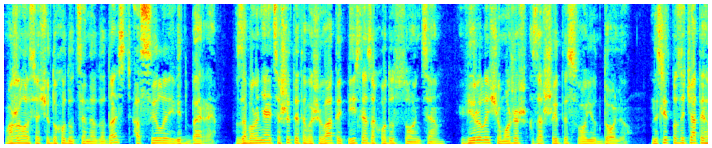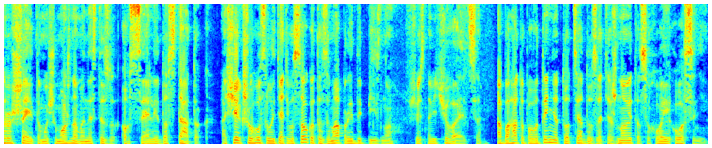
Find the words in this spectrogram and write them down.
Вважалося, що доходу це не додасть, а сили відбере. Забороняється шити та вишивати після заходу сонця. Вірили, що можеш зашити свою долю. Не слід позичати грошей, тому що можна винести з оселі достаток. А ще якщо гуси летять високо, то зима прийде пізно, щось не відчувається. А багато павутиння то це до затяжної та сухої осені.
